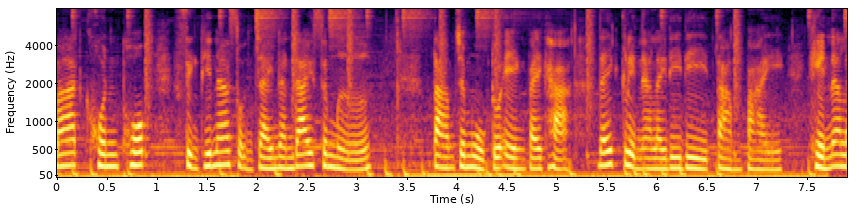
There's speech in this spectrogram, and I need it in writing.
มารถค้นพบสิ่งที่น่าสนใจนั้นได้เสมอ ตามจมูกตัวเองไปค่ะ ได้กลิ่นอะไรดี ๆ ตามไป เห็นอะไร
